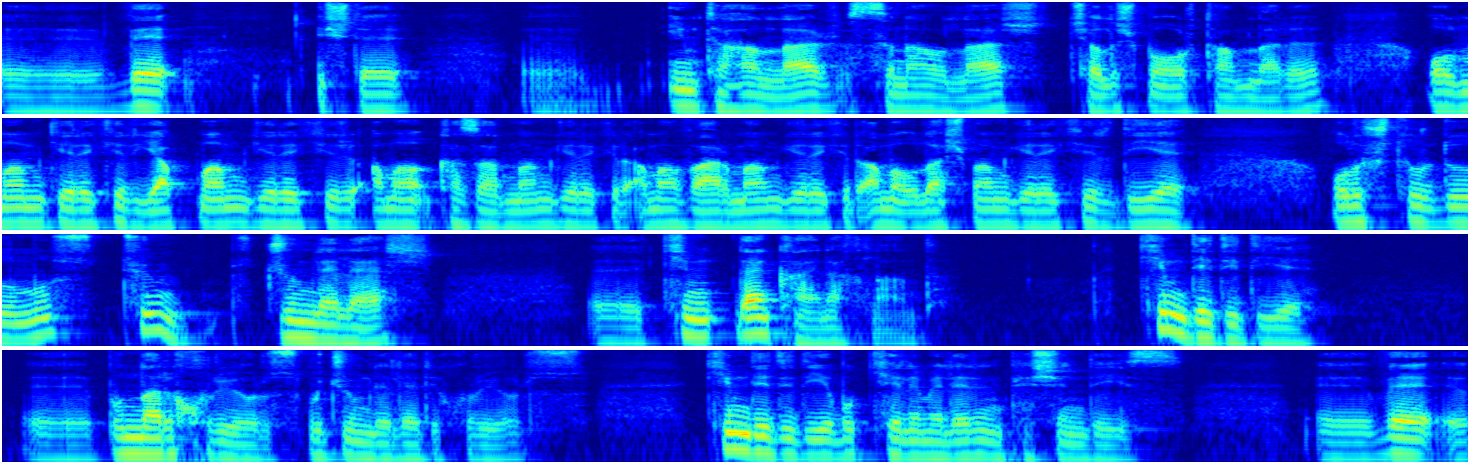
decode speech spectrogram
ee, ve işte e, imtihanlar, sınavlar, çalışma ortamları olmam gerekir, yapmam gerekir ama kazanmam gerekir ama varmam gerekir ama ulaşmam gerekir diye oluşturduğumuz tüm cümleler e, kimden kaynaklandı? Kim dedi diye e, bunları kuruyoruz, bu cümleleri kuruyoruz. Kim dedi diye bu kelimelerin peşindeyiz. Ee, ve e,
